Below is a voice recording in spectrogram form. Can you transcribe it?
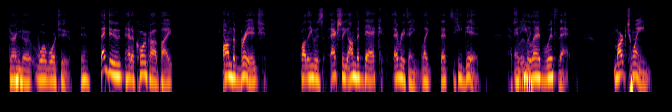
during the World War II. Yeah. That dude had a corncob pipe on the bridge while he was actually on the deck, everything. Like that's he did. Absolutely. And he led with that. Mark Twain,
